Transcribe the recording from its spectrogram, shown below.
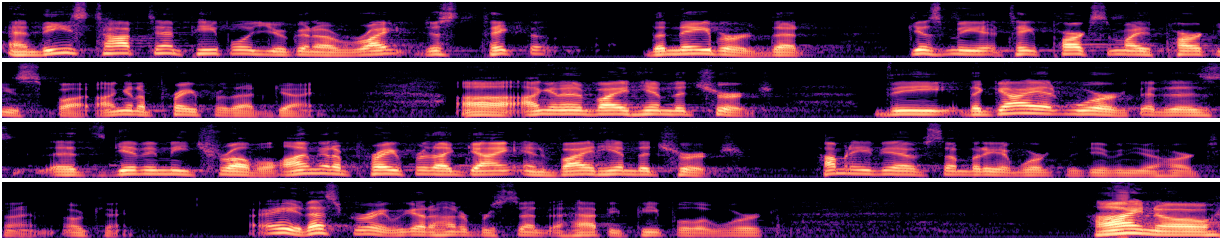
And these top 10 people, you're going to write, just take the, the neighbor that gives me, take parks in my parking spot. I'm going to pray for that guy. Uh, I'm going to invite him to church the, the guy at work that is that's giving me trouble. I'm going to pray for that guy, invite him to church. How many of you have somebody at work that's giving you a hard time? Okay. Hey, that's great. We got 100% happy people at work. I know.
